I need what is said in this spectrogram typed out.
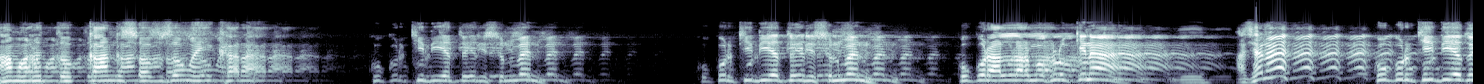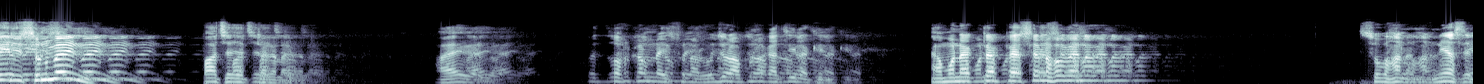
আমার তো কান সব সময় খারাপ। কুকুর কি দিয়ে তৈরি শুনবেন? কুকুর কি দিয়ে তৈরি শুনবেন? কুকুর আল্লাহর মখলুক কিনা? আছে না? কুকুর কি দিয়ে তৈরি শুনবেন? পাঁচ হাজার টাকা লাগবে। হয়ে গেল। দরকার নাই শোনার। হুজুর আপনার কাছেই রাখেন এমন একটা প্যাশন হবে না? সুবহান নিয়ে আসেন।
